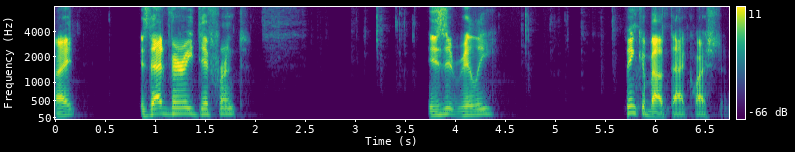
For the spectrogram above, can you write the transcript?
Right? Is that very different? Is it really? Think about that question.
